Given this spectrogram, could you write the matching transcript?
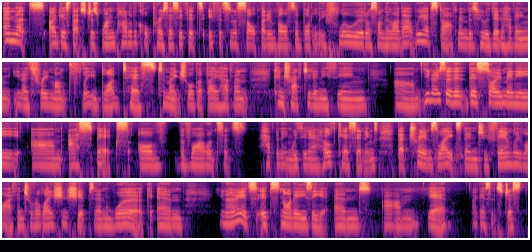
And that's, I guess, that's just one part of the court process. If it's if it's an assault that involves a bodily fluid or something like that, we have staff members who are then having, you know, three monthly blood tests to make sure that they haven't contracted anything. Um, you know, so there's so many um, aspects of the violence that's happening within our healthcare settings that translates then to family life and to relationships and work and you know it's it's not easy and um, yeah I guess it's just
